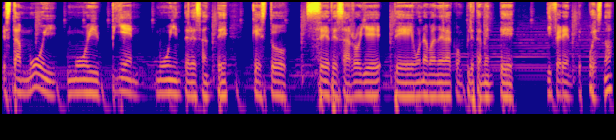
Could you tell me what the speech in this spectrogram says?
está muy, muy bien, muy interesante que esto se desarrolle de una manera completamente diferente, pues, ¿no?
